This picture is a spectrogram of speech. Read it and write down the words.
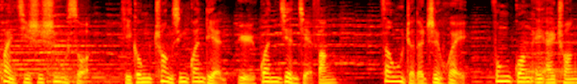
会计师事务所提供创新观点与关键解方，造物者的智慧，风光 AI 窗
